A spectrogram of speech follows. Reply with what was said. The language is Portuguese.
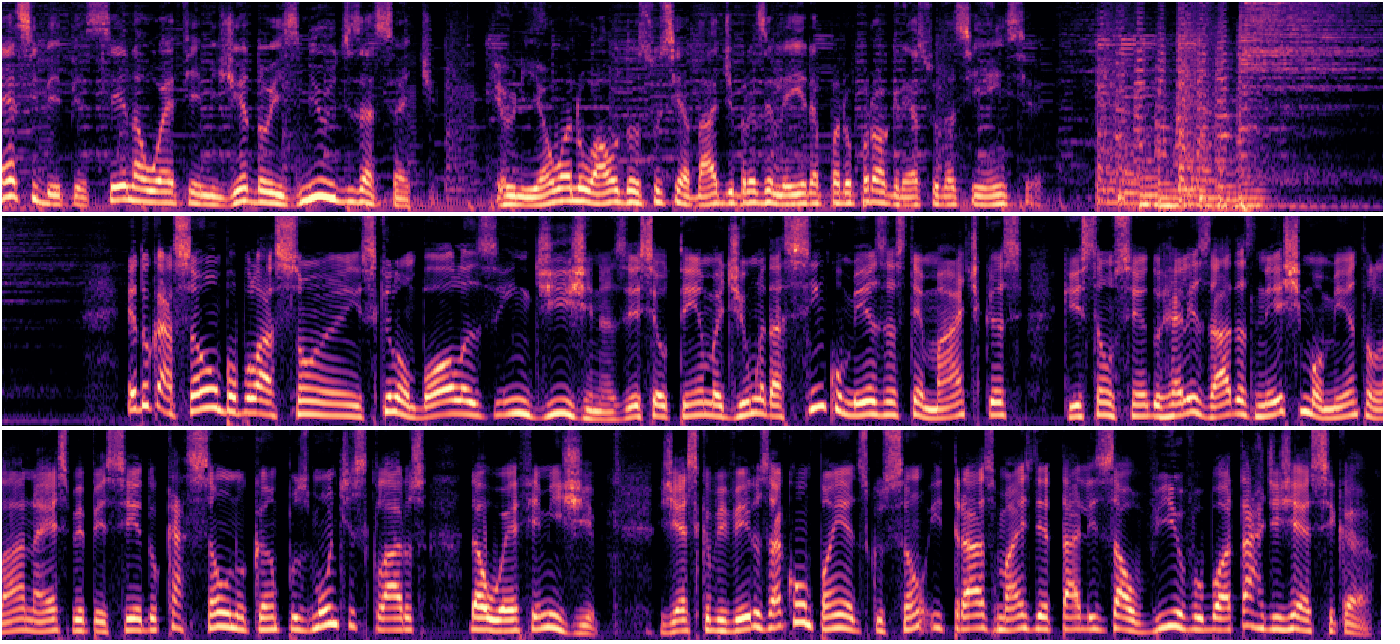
SBPC na UFMG 2017. Reunião anual da Sociedade Brasileira para o Progresso da Ciência. Educação, populações quilombolas e indígenas. Esse é o tema de uma das cinco mesas temáticas que estão sendo realizadas neste momento lá na SBPC Educação no campus Montes Claros da UFMG. Jéssica Viveiros acompanha a discussão e traz mais detalhes ao vivo. Boa tarde, Jéssica.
